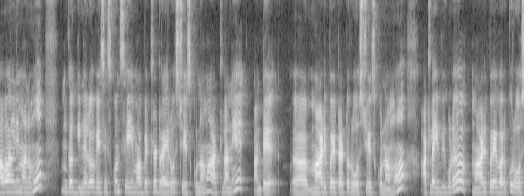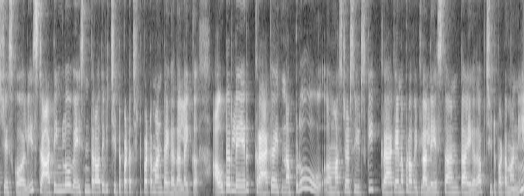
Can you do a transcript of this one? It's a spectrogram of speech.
ఆవాల్ని మనము ఇంకా గిన్నెలో వేసేసుకొని సేమ్ అవి ఎట్లా డ్రై రోస్ట్ చేసుకున్నామో అట్లానే అంటే మాడిపోయేటట్టు రోస్ట్ చేసుకున్నామో అట్లా ఇవి కూడా మాడిపోయే వరకు రోస్ట్ చేసుకోవాలి. స్టార్టింగ్లో వేసిన తర్వాత ఇవి చిట్టపట్ట చిట్టపట్టం అంటాయి కదా లైక్ అవుటర్ లేయర్ క్రాక్ అయినప్పుడు మస్టర్డ్ సీడ్స్కి క్రాక్ అయినప్పుడు అవి ఇట్లా లేస్తూ ఉంటాయి కదా చిట్టపట్టం అని.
